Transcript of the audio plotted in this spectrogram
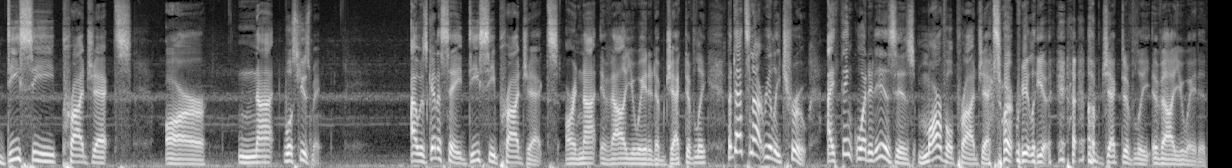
DC projects are not well. Excuse me. I was going to say DC projects are not evaluated objectively, but that's not really true. I think what it is is Marvel projects aren't really objectively evaluated.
